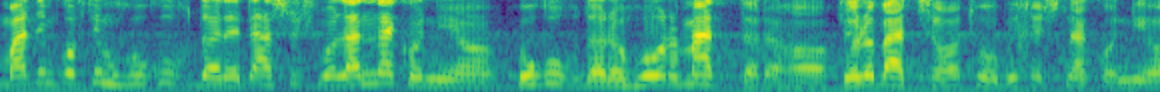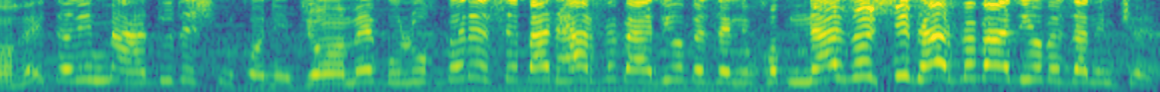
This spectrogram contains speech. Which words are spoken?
اومدیم گفتیم حقوق داره دستش بلند نکنی ها. حقوق داره حرمت داره ها. جلو بچه ها توبیخش نکنی ها. هی داریم محدودش می‌کنیم. جامعه بلوغ برسه بعد حرف بعدی رو بزنیم. خب نذاشتید حرف بعدی رو بزنیم که.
